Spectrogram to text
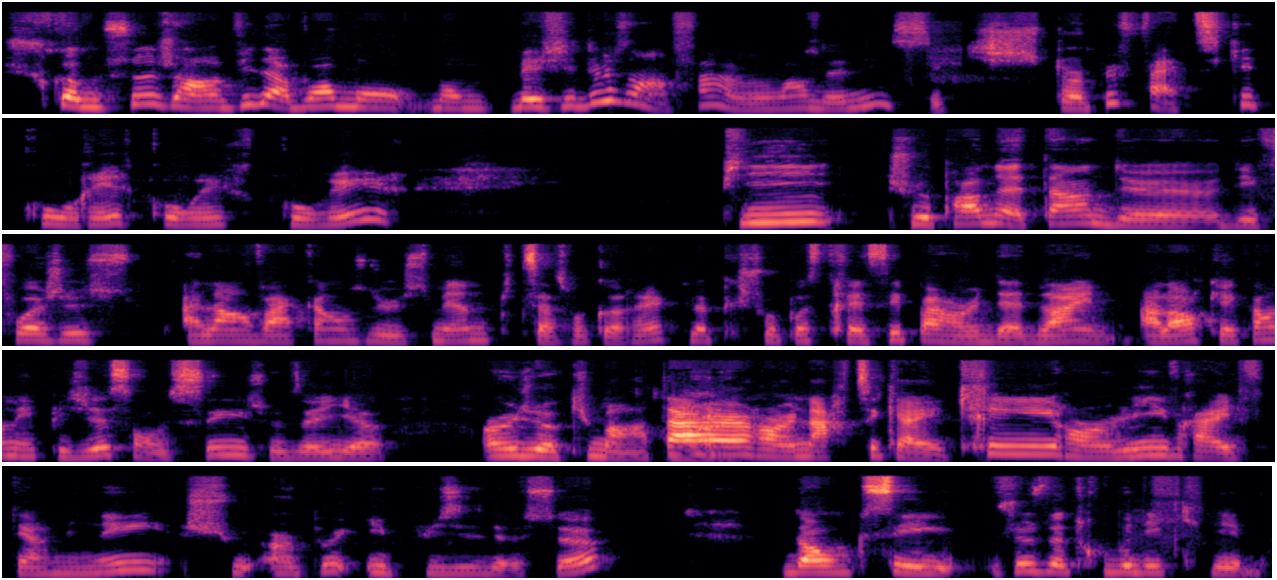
Je suis comme ça, j'ai envie d'avoir mon. mon... Ben, j'ai deux enfants à un moment donné. C'est que je suis un peu fatiguée de courir, courir, courir. Puis, je veux prendre le temps de, des fois, juste aller en vacances deux semaines puis que ça soit correct, là, puis que je ne sois pas stressée par un deadline. Alors que quand on est pigiste, on le sait, je veux dire, il y a un documentaire, un article à écrire, un livre à terminer. Je suis un peu épuisée de ça. Donc, c'est juste de trouver l'équilibre.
